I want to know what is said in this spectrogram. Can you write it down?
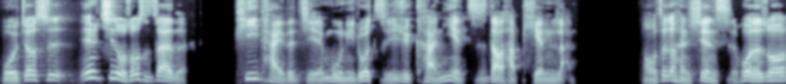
我就是因为其实我说实在的，T 台的节目，你如果仔细去看，你也知道它偏蓝哦，这个很现实，或者说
